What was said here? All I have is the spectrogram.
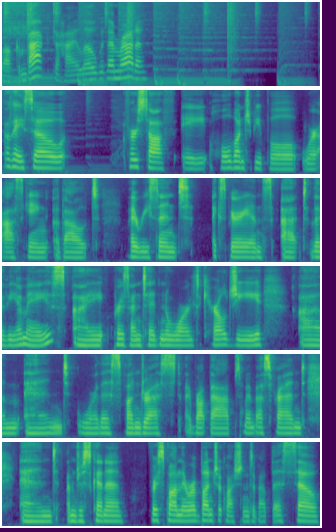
Welcome back to High Low with EmRata. Okay, so first off, a whole bunch of people were asking about my recent experience at the VMAs. I presented an award to Karol G um, and wore this fun dress. I brought Babs, my best friend, and I'm just gonna respond. There were a bunch of questions about this. So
